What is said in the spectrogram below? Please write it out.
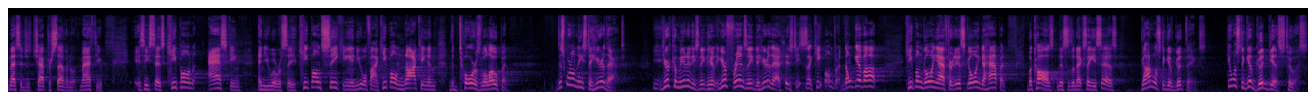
message, chapter 7 of Matthew. Is he says, keep on asking and you will receive. Keep on seeking and you will find. Keep on knocking and the doors will open. This world needs to hear that. Your communities need to hear that. Your friends need to hear that. As Jesus said, keep on, don't give up. Keep on going after it. It's going to happen. Because, this is the next thing he says, God wants to give good things. He wants to give good gifts to us.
